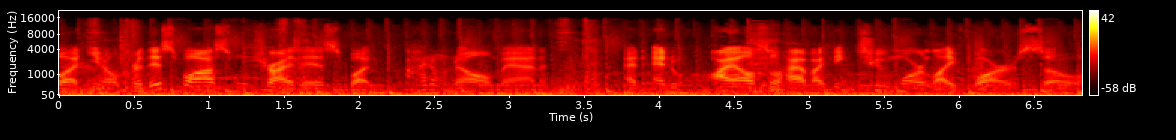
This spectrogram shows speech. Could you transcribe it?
but, you know, for this boss, we'll try this, but I don't know, man. And and I also have, I think, two more life bars, so...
